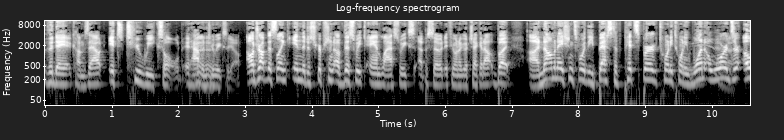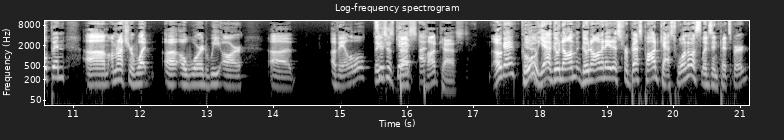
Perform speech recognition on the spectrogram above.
the day it comes out, it's two weeks old. It happened two weeks ago. I'll drop this link in the description of this week and last week's episode if you want to go check it out. But uh, nominations for the Best of Pittsburgh 2021 awards are open. Um, I'm not sure what uh, award we are uh, available. I think it's just get. best I- podcast. Okay, cool. Yeah, go nom- go nominate us for best podcast. One of us lives in Pittsburgh.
